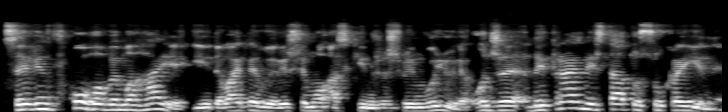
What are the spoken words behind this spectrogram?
Це він в кого вимагає, і давайте вирішимо, а з ким же ж він воює. Отже, нейтральний статус України,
